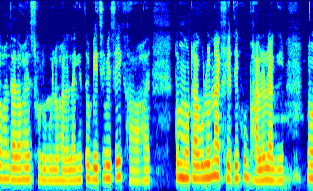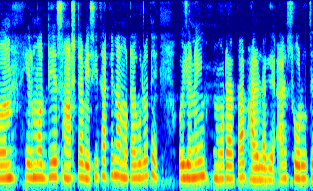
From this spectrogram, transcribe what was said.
তোমার দাদাভাইয়ের সরুগুলো ভালো লাগে, তো বেছে বেছেই খাওয়া হয়। তো মোটাগুলো না খেতে খুব ভালো লাগে। এর মধ্যে শাঁসটা বেশি থাকে না মোটাগুলোতে, ওই জন্যই মোটাটা ভালো লাগে। আর সরুতে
